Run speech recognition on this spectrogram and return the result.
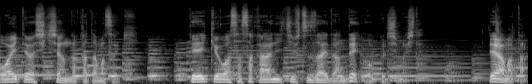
お相手は指揮者の中田正樹提供は笹川日出財団でお送りしましたではまた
